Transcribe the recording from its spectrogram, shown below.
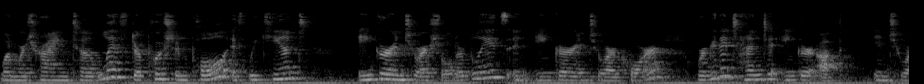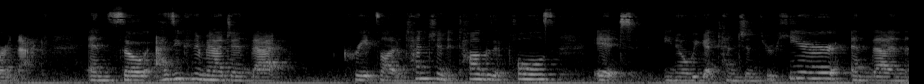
when we're trying to lift or push and pull, if we can't anchor into our shoulder blades and anchor into our core, we're gonna tend to anchor up into our neck. And so as you can imagine, that creates a lot of tension, it tugs, it pulls, it, you know, we get tension through here, and then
